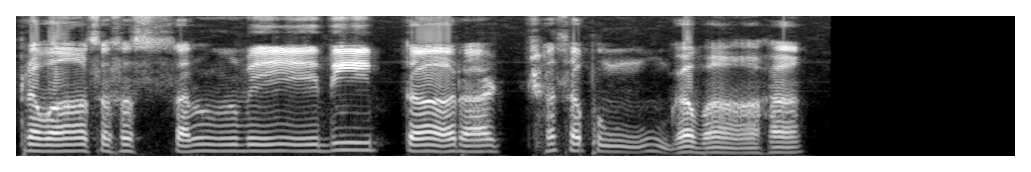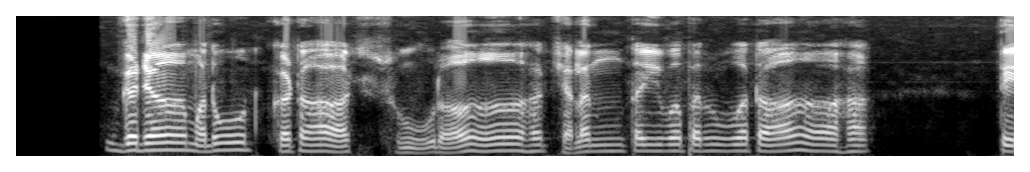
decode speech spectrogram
विचित्रवाससः सर्वे दीप्ता राक्षसपुङ्गवाः गजामदोत्कटाः शूराः चलन्त इव पर्वताः। ते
